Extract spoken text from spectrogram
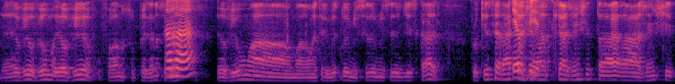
É, Eu vi, eu vi, eu vi falando, pegando esse Aham. Eu vi uma, uma, uma entrevista do Emicida, o Emicida disse, cara, por que será que Eu a, gente, que a gente tá, a gente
